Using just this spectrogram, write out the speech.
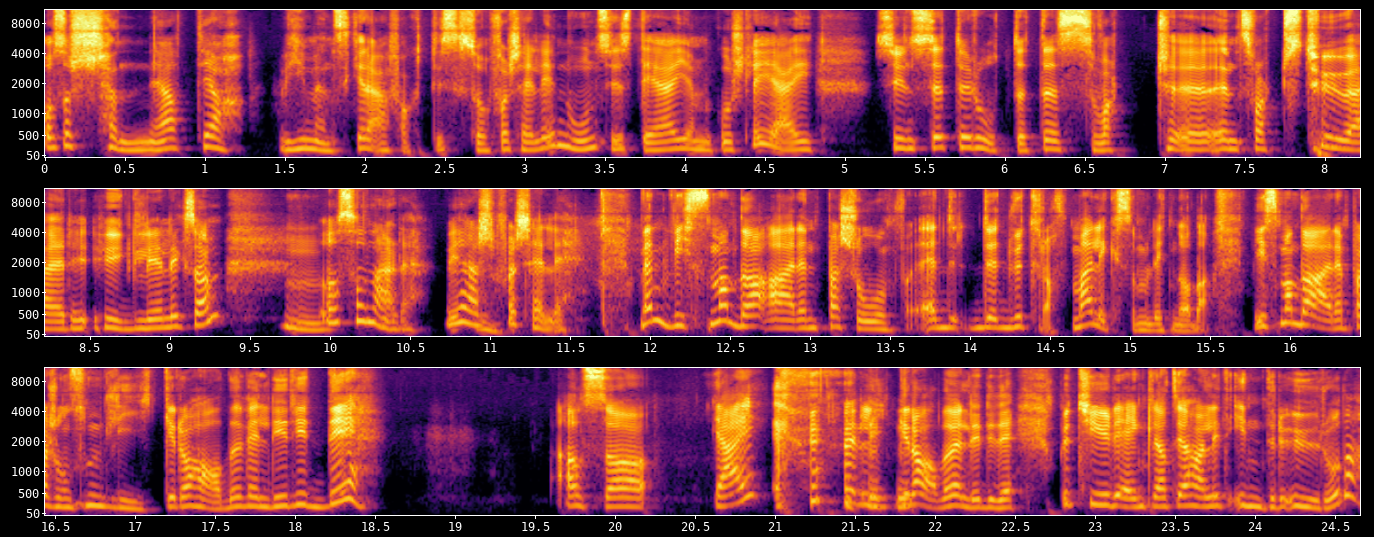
Og så skjønner jeg at ja, vi mennesker er faktisk så forskjellige. Noen syns det er hjemmekoselig, jeg syns et rotete svart en svart stue er hyggelig, liksom. Mm. Og sånn er det. Vi er så forskjellige. Men hvis man da er en person, du, du, du traff meg liksom litt nå da, hvis man da er en person som liker å ha det veldig ryddig, altså jeg liker å ha det veldig ryddig, betyr det egentlig at jeg har litt indre uro da?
